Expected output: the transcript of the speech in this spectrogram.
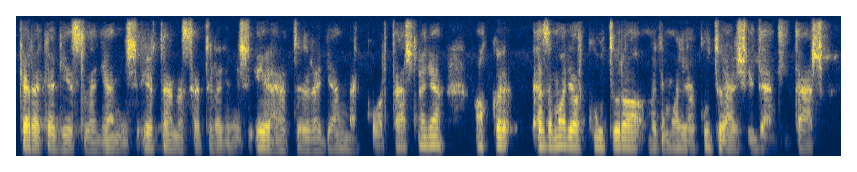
kerek egész legyen, és értelmezhető legyen, és élhető legyen, meg kortás legyen, akkor ez a magyar kultúra, vagy a magyar kulturális identitás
